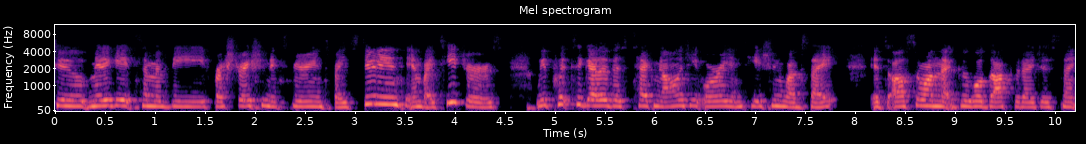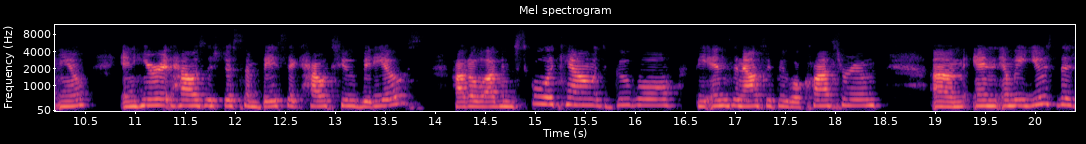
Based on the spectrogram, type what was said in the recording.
to mitigate some of the frustration experienced by students and by teachers, we put together this technology orientation website. It's also on that Google Doc that I just sent you. And here it houses just some basic how-to videos how to log into school account, Google, the ins and outs of Google Classroom. Um, and, and we use this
